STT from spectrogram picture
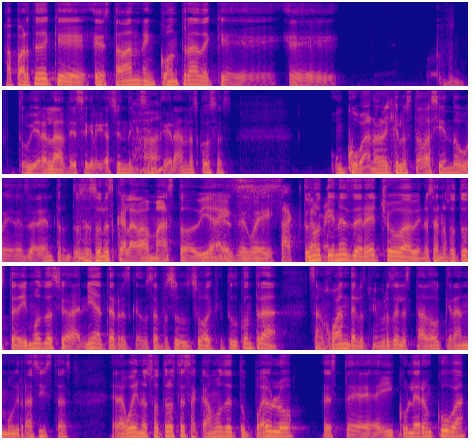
aparte de que estaban en contra de que eh, tuviera la desegregación, de que se integraran las cosas, un cubano era el que lo estaba haciendo, güey, desde adentro. Entonces eso le escalaba más todavía. Es de, güey, tú no tienes derecho a venir. O sea, nosotros te dimos la ciudadanía, te rescatamos. O sea, su, su actitud contra San Juan de los miembros del Estado que eran muy racistas era, güey, nosotros te sacamos de tu pueblo, este, ahí culero en Cuba,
